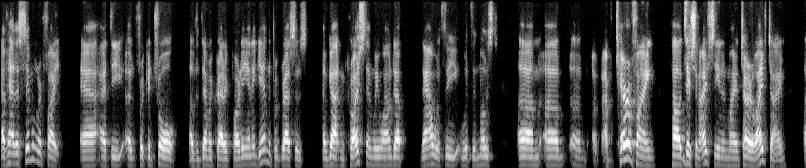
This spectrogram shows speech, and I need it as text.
have had a similar fight uh, at the uh, for control of the Democratic Party, and again the progressives have gotten crushed, and we wound up now with the with the most um, um, um, terrifying politician I've seen in my entire lifetime, uh,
